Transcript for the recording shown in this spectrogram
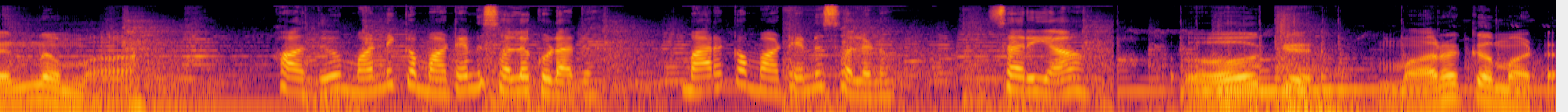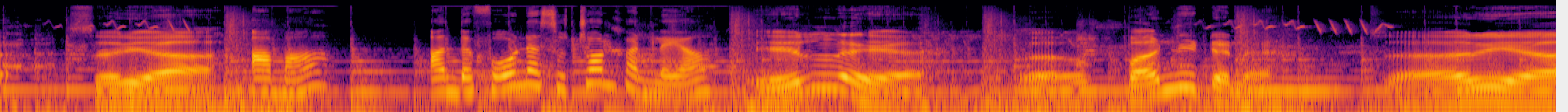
என்னம்மா? அது மன்னிக்க மாட்டேன்னு சொல்லக்கூடாது. மறக்க மாட்டேன்னு சொல்லணும். சரியா? ஓகே. மறக்க மாட்டேன். சரியா? ஆமா. அந்த போனை சுவிட்ச் ஆன் பண்ணலையா? இல்லையே. பண்ணிட்டேனே. சரியா.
